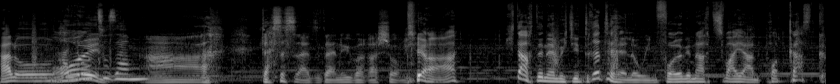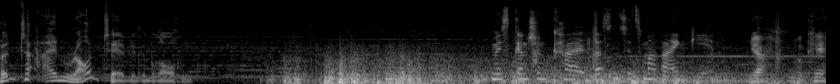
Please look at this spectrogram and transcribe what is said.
Hallo. Moin. zusammen. Ah, das ist also deine Überraschung. Ja, ich dachte nämlich, die dritte Halloween-Folge nach zwei Jahren Podcast könnte ein Roundtable gebrauchen. Mir ist ganz schön kalt. Lass uns jetzt mal reingehen. Ja, okay.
